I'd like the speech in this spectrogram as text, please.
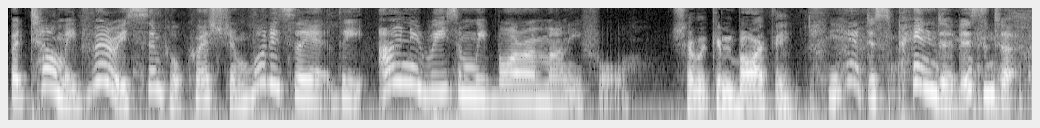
But tell me, very simple question. What is the the only reason we borrow money for? So we can buy things. Yeah, to spend it, isn't it?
